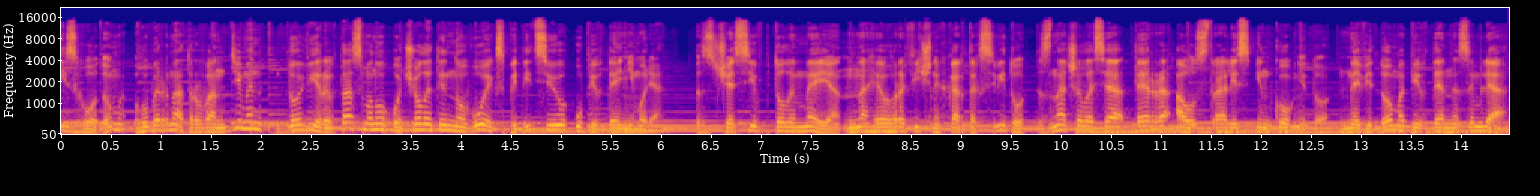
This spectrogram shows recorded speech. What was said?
І згодом губернатор Ван Дімен довірив Тасману очолити нову експедицію у південні моря. З часів Птолемея на географічних картах світу значилася Терра Аустраліс Інкогніто невідома південна земля,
